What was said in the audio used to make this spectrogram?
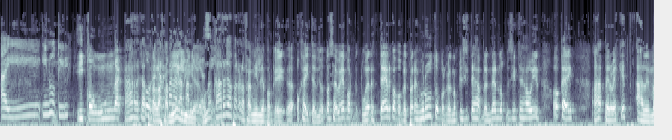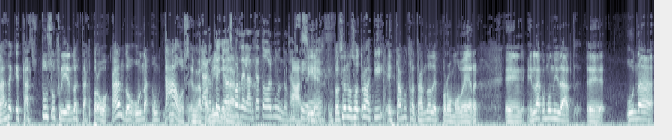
ahí inútil. y con una carga, Con para, una la carga para la familia, una sí. carga para la familia, porque, eh, ok, te dio tu ACV porque tú eres terco, porque tú eres bruto, porque no quisiste aprender, no quisiste oír, ok, ah, pero es que además de que estás tú sufriendo, estás provocando una, un caos en la claro, familia. te llevas claro. por delante a todo el mundo. Así, Así es. es. Entonces nosotros aquí estamos tratando de promover eh, en la comunidad eh, una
